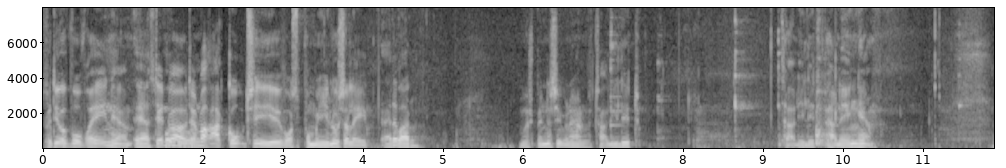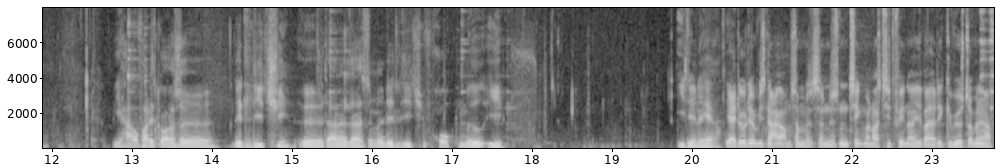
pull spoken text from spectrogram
Så det var Vouvren her. Ja, den, var, den var ret god til øh, vores pomelo-salat. ja, det var den. Det var spændende at se, hvordan han tager lige lidt... tager lige lidt pernænge her. Vi har jo faktisk også øh, lidt litchi. Øh, der, er, der er simpelthen lidt litchi-frugt med i, i denne her. Ja, det var det, vi snakker om, som sådan, sådan en ting, man også tit finder i, hvad er det, gewürster, men er.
